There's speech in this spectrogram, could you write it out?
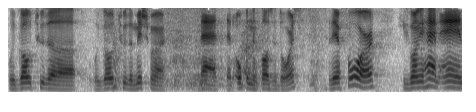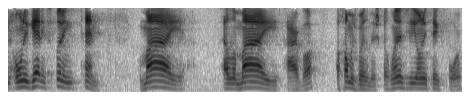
would go to the would go to the mishmar that that opened and closed the doors. So therefore, he's going ahead and only getting splitting ten. My elamai arba hachamish by the mishkal. When does he only take four?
